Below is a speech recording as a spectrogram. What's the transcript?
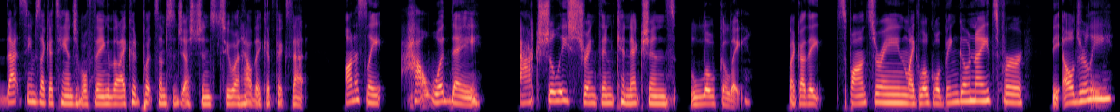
that seems like a tangible thing that I could put some suggestions to on how they could fix that. Honestly, how would they actually strengthen connections locally? Like, are they sponsoring like local bingo nights for the elderly?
